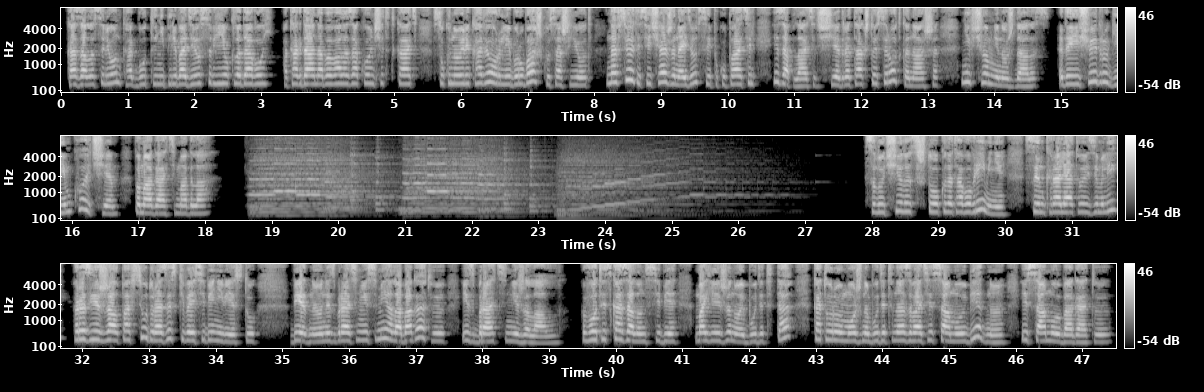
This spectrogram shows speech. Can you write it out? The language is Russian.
Казалось ли он, как будто не переводился в ее кладовой, а когда она, бывало, закончит ткать, сукно или ковер, либо рубашку сошьет, на все это сейчас же найдется и покупатель, и заплатит щедро, так что сиротка наша ни в чем не нуждалась, да еще и другим кое-чем помогать могла. Случилось, что около того времени сын короля той земли разъезжал повсюду, разыскивая себе невесту. Бедную он избрать не смел, а богатую избрать не желал. Вот и сказал он себе, моей женой будет та, которую можно будет назвать и самую бедную, и самую богатую.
